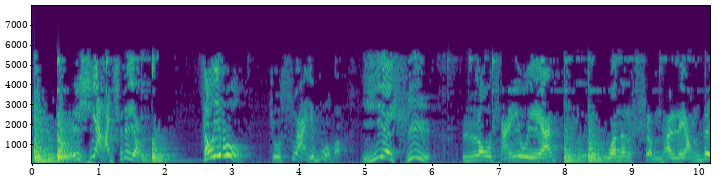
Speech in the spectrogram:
这下棋的样，走一步就算一步吧，也许老天有眼，我能胜他两阵！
